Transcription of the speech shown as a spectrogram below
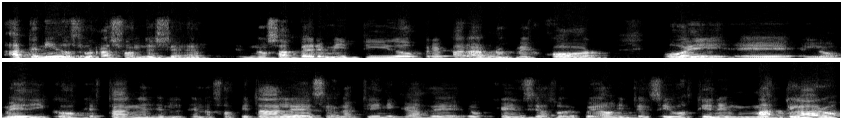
ha tenido su razón de ser, nos ha permitido prepararnos mejor. Hoy eh, los médicos que están en, en, los hospitales, en las clínicas de, urgencias o de cuidados intensivos, tienen más claro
